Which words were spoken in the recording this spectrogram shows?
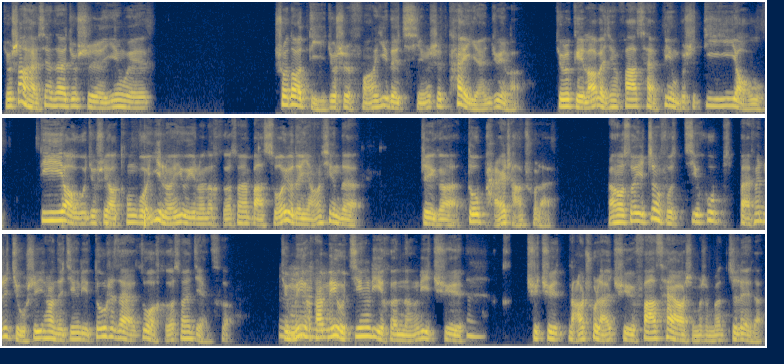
就上海现在就是因为说到底就是防疫的形势太严峻了，就是给老百姓发菜并不是第一要务，第一要务就是要通过一轮又一轮的核酸，把所有的阳性的这个都排查出来。然后，所以政府几乎百分之九十以上的精力都是在做核酸检测，就没有还没有精力和能力去嗯去去拿出来去发菜啊什么什么之类的。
